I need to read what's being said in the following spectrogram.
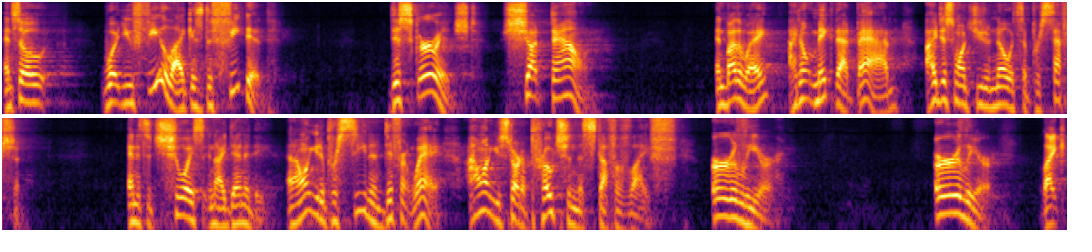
And so what you feel like is defeated, discouraged, shut down. And by the way, I don't make that bad. I just want you to know it's a perception and it's a choice in identity. And I want you to proceed in a different way. I want you to start approaching the stuff of life earlier. Earlier. Like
